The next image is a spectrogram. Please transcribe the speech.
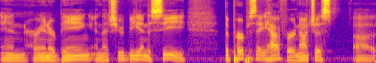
in her inner being, and that she would begin to see the purpose that you have for her, not just uh,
